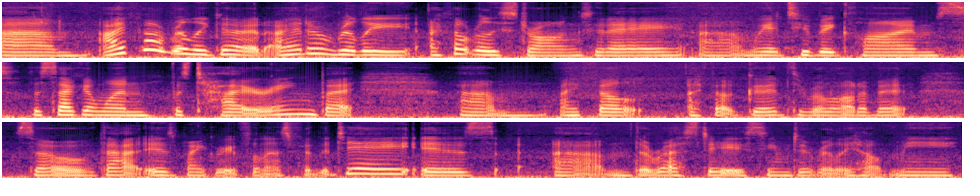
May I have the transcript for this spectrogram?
um, i felt really good. I had a really i felt really strong today. Um, we had two big climbs. The second one was tiring but um, i felt i felt good through a lot of it. So that is my gratefulness for the day is um, the rest day seemed to really help me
